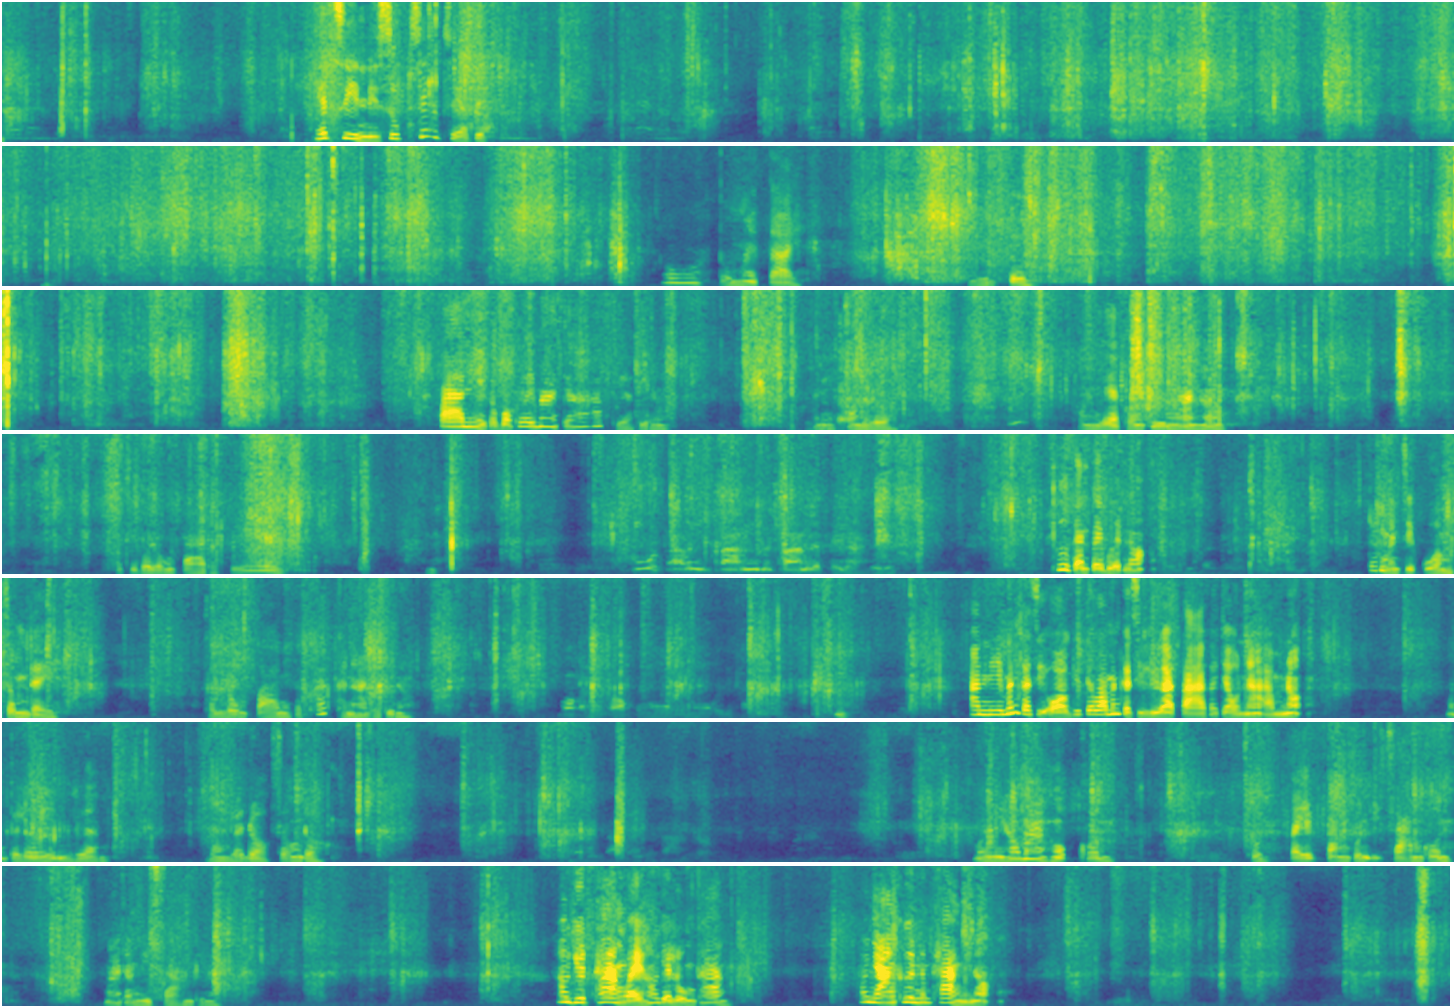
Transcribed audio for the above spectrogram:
เฮ็ดซีนนี่ซุปแซ่บแซ่บเด้โอ้ต้นไม้ตายยืนต้นปลา นี่ก็บ่เคยมาจ้าเถียพี่น้องอันนี้ครั้งแรกครั้งแรกของทีมงานเฮาก็สิบ่หลงปลาดอกพี่โอ้ปลามันปลามันมันปลามันจะไปหนาเลยเนี่ยคือกันไปเบิดเนาะจักมันสิกวางซำใดกันหลงปลานี่ก็คักขนาดเด้วยพี่น้อง บอกกันให้ตอกเป็นหมูเป็นหมูก็สิเข้าอยู่ อันนี้มันก็สิออกอยู่แต่ว่ามันก็สิเหลือตาเขาเจ้าหน้าอ่ำเนาะมันก็เลยเหลือมองละดอกสองดอก มือนี้เข้ามาหกคนคุณไปตั้งคนอีกสามคน มาทั้งนี้สามพี่น้องเขายึดทางไว้เขาอย่าหลงทางเขายางขึ้นน้ำทางนี่เนาะ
